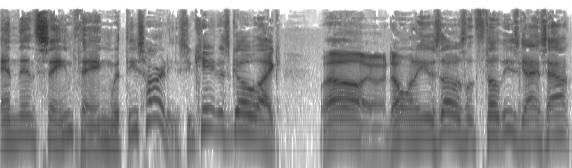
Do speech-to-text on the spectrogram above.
And then same thing with these Hardys. You can't just go like, well, I don't want to use those. Let's throw these guys out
